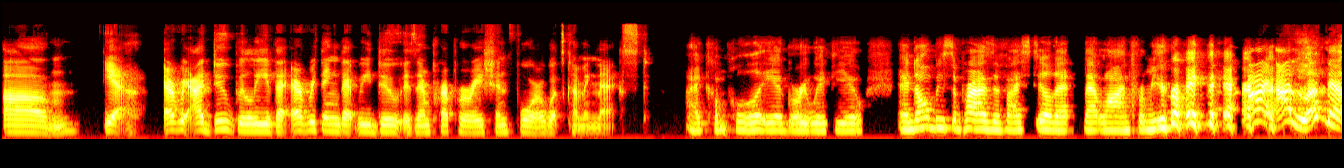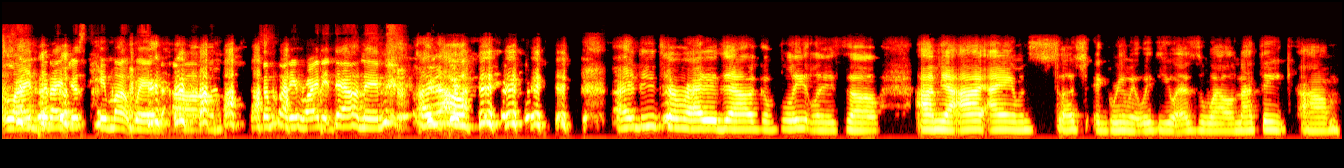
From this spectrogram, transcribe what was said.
um yeah, every I do believe that everything that we do is in preparation for what's coming next. I completely agree with you. And don't be surprised if I steal that that line from you right there. I, I love that line that I just came up with. Um, somebody write it down and I know. I need to write it down completely. So um yeah, I, I am in such agreement with you as well. And I think um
